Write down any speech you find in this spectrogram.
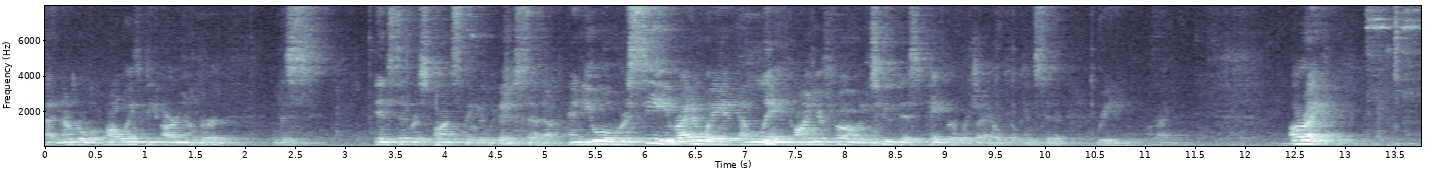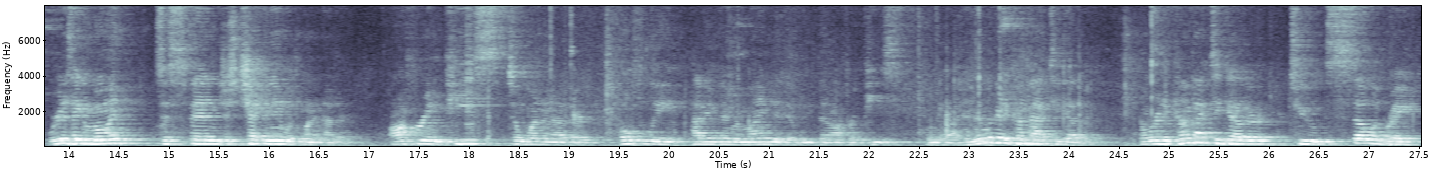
that number will always be our number, this instant response thing that we just set up. And you will receive right away a link on your phone to this paper, which I hope you'll consider reading. All right? All right. To just checking in with one another, offering peace to one another, hopefully having been reminded that we've been offered peace from God. And then we're going to come back together. And we're going to come back together to celebrate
